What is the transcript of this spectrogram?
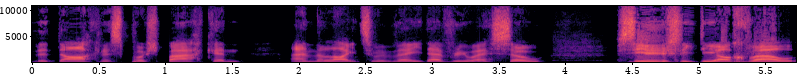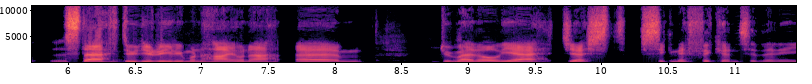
the darkness push back and and the light to invade everywhere. So seriously, diolch fel Steph, dwi wedi really mwynhau hwnna. Um, dwi'n meddwl, ie, yeah, just significant iddyn ni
